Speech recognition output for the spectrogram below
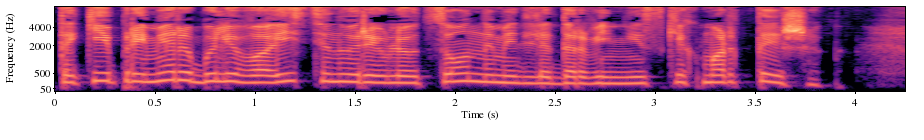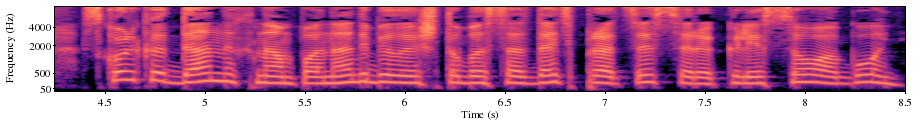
Такие примеры были воистину революционными для дарвинистских мартышек. Сколько данных нам понадобилось, чтобы создать процессоры, колесо, огонь.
